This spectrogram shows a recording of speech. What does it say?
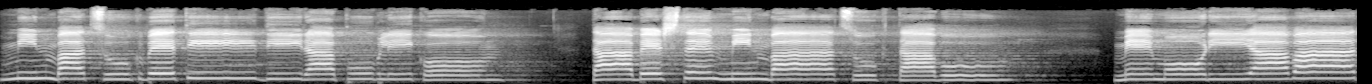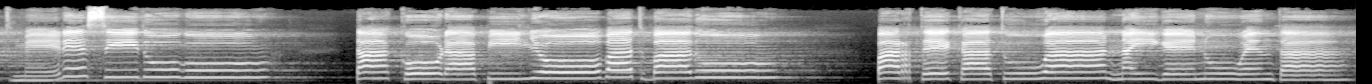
min batzuk beti dira publiko, ta beste min batzuk tabu. Memoria bat merezi dugu, ta korapilo bat badu, partekatua nahi genuen ta,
